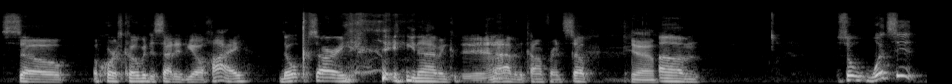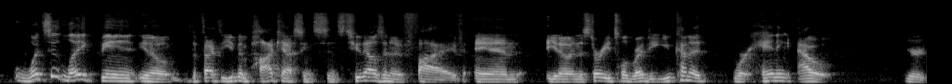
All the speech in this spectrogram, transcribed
So of course, COVID decided to go, "Hi, nope, sorry, you're not having Yeah. not having the conference." So Yeah. Um, so what's it what's it like being you know the fact that you've been podcasting since 2005 and you know in the story you told Reggie you kind of were handing out your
